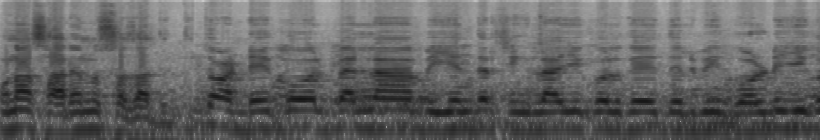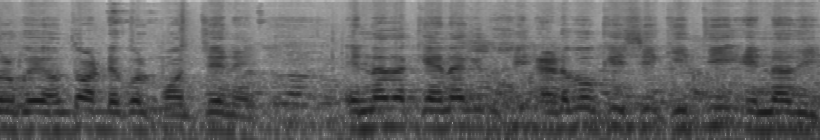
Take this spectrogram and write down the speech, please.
ਉਹਨਾਂ ਸਾਰਿਆਂ ਨੂੰ ਸਜ਼ਾ ਦਿੱਤੀ। ਤੁਹਾਡੇ ਕੋਲ ਪਹਿਲਾਂ ਵਿਜੇਂਦਰ ਸਿੰਗਲਾ ਜੀ ਕੋਲ ਗਏ ਦਿਲਵੀਰ ਗੋਲਡੀ ਜੀ ਕੋਲ ਗਏ ਹੁਣ ਤੁਹਾਡੇ ਕੋਲ ਪਹੁੰਚੇ ਨੇ। ਇਹਨਾਂ ਦਾ ਕਹਿਣਾ ਕਿ ਤੁਸੀਂ ਐਡਵੋਕੇਸੀ ਕੀਤੀ ਇਹਨਾਂ ਦੀ।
